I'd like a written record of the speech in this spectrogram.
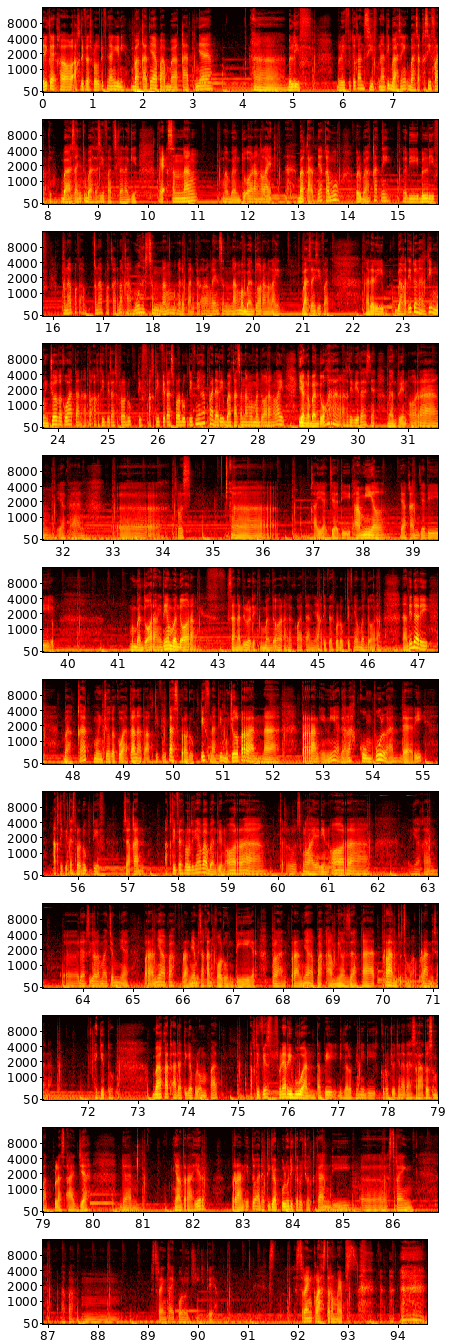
jadi kayak kalau aktivitas produktifnya gini, bakatnya apa? Bakatnya uh, belief. Belief itu kan sif nanti bahasanya bahasa kesifat tuh. Bahasanya tuh bahasa sifat sekali lagi. Kayak senang membantu orang lain. Nah, bakatnya kamu berbakat nih eh, di belief. Kenapa? Kenapa? Karena kamu senang mengedepankan orang lain, senang membantu orang lain. Bahasanya sifat. Nah dari bakat itu nanti muncul kekuatan atau aktivitas produktif. Aktivitas produktifnya apa dari bakat senang membantu orang lain? Ya ngebantu orang aktivitasnya, bantuin orang, ya kan. Uh, terus uh, kayak jadi amil, ya kan. Jadi membantu orang intinya membantu orang ya. Sana dulu deh membantu orang kekuatannya, aktivitas produktifnya membantu orang. Nanti dari bakat, muncul kekuatan atau aktivitas produktif, nanti muncul peran. Nah, peran ini adalah kumpulan dari aktivitas produktif. Misalkan aktivitas produktifnya apa? Bantuin orang, terus ngelayanin orang, ya kan? E, dan segala macamnya. Perannya apa? Perannya misalkan volunteer. Peran perannya apa? Amil zakat. Peran tuh semua peran di sana. Kayak gitu. bakat ada 34 aktivis sebenarnya ribuan tapi di Galup ini dikerucutin ada 114 aja. Dan yang terakhir peran itu ada 30 dikerucutkan di uh, strength apa hmm, strength typology gitu ya. Strength cluster maps.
